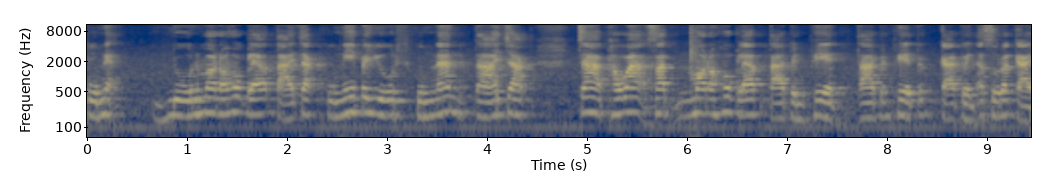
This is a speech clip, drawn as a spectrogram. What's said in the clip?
ภูมิเนี่ยอยู่ในมอนหกแล้ว ตายจากกลุ่มนี้ไปอยู่กลุ่มนั้นตายจากจ้าภาวะสัตว์มอนหกแล้วตายเป็นเพศ ตายเป็นเพศกลายเป็นอสุรกาย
